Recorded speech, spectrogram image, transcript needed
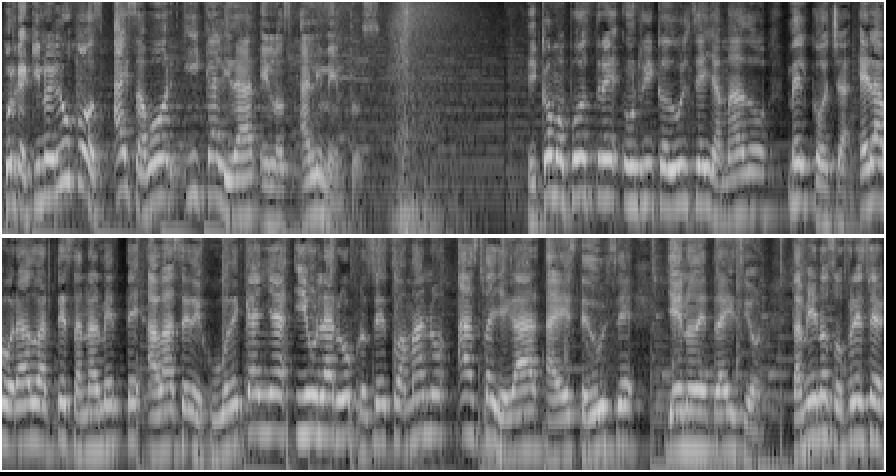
porque aquí no hay lujos, hay sabor y calidad en los alimentos. Y como postre, un rico dulce llamado melcocha, elaborado artesanalmente a base de jugo de caña y un largo proceso a mano hasta llegar a este dulce lleno de tradición. También nos ofrece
